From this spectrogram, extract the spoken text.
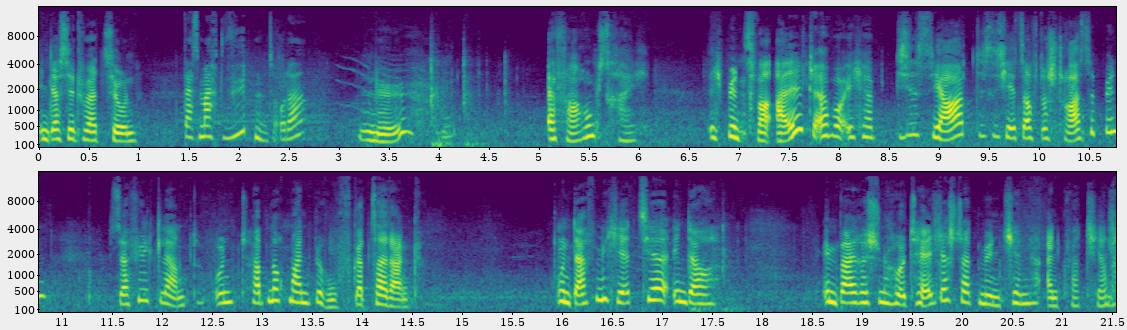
in der Situation. Das macht wütend, oder? Nö. Erfahrungsreich. Ich bin zwar alt, aber ich habe dieses Jahr, dass ich jetzt auf der Straße bin, sehr viel gelernt und habe noch meinen Beruf, Gott sei Dank. Und darf mich jetzt hier in der, im Bayerischen Hotel der Stadt München einquartieren.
